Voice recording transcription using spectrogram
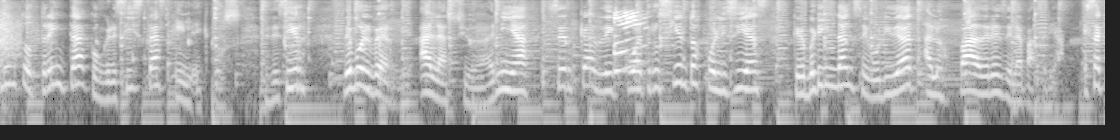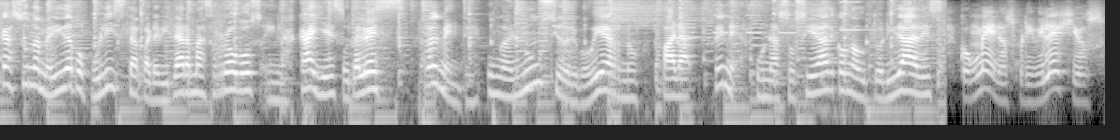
130 congresistas electos, es decir, devolverle a la ciudadanía cerca de 400 policías que brindan seguridad a los padres de la patria. ¿Es acaso una medida populista para evitar más robos en las calles o tal vez realmente un anuncio del gobierno para tener una sociedad con autoridades con menos privilegios?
